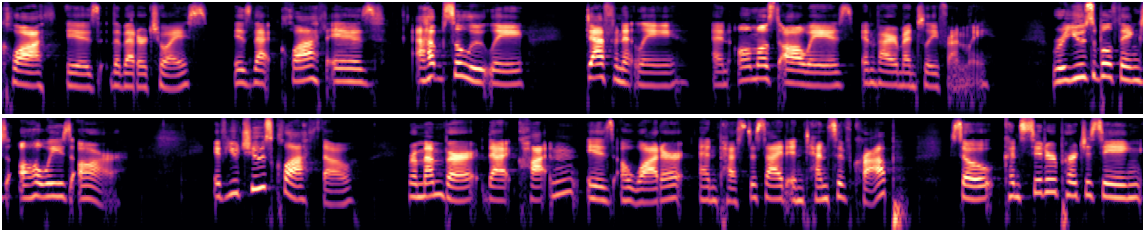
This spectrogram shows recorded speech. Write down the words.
cloth is the better choice is that cloth is absolutely, definitely, and almost always environmentally friendly. Reusable things always are. If you choose cloth, though, remember that cotton is a water and pesticide intensive crop. So consider purchasing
